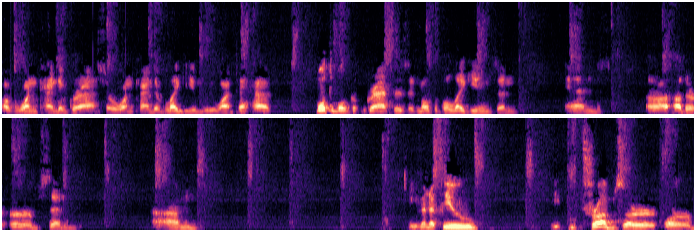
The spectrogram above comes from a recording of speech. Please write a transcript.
of one kind of grass or one kind of legume. We want to have multiple grasses and multiple legumes and and uh, other herbs and um, even a few shrubs or or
